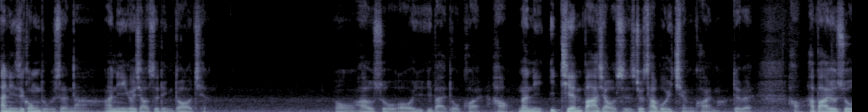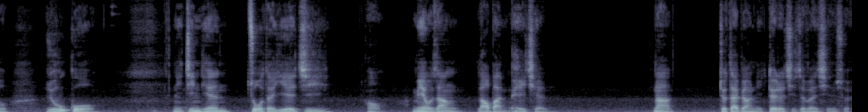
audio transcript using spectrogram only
按你是工读生啊，那你一个小时领多少钱？”哦，他就说：“哦，一百多块。”好，那你一天八小时就差不多一千块嘛，对不对？好，他爸就说：“如果你今天做的业绩哦没有让老板赔钱，那就代表你对得起这份薪水。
